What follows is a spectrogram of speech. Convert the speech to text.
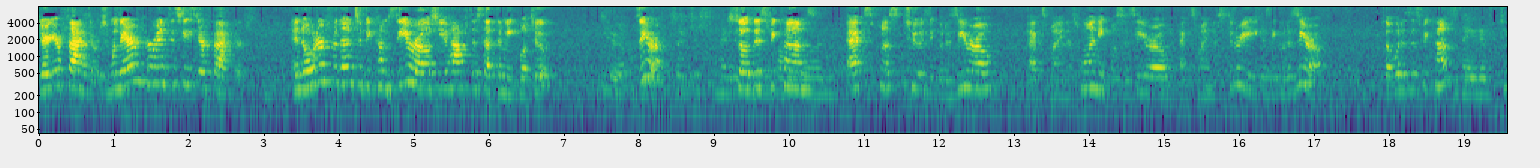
they're your factors. When they're in parentheses, they're factors. In order for them to become zeros, you have to set them equal to zero. So it's just negative So this becomes x plus 2 is equal to 0, x minus 1 equals to 0, x minus 3 is equal to 0. So what does this become? Negative two,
